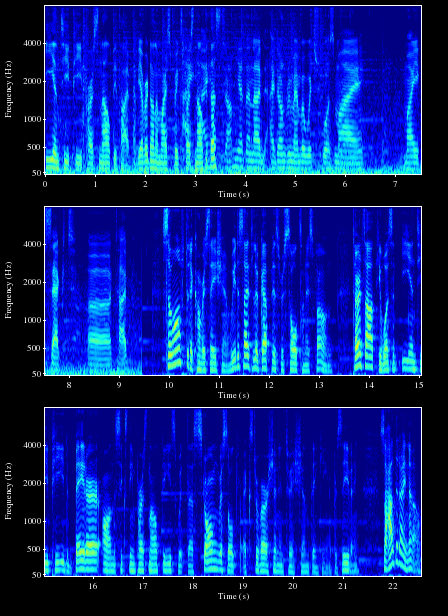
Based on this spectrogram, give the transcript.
E ENTP personality type. Have you ever done a Myers-Briggs personality I, I test? haven't done yet, and I, I don't remember which was my my exact uh, type. So after the conversation, we decided to look up his results on his phone. Turns out he was an ENTP debater on the 16 personalities with a strong result for extroversion, intuition, thinking and perceiving. So how did I know?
